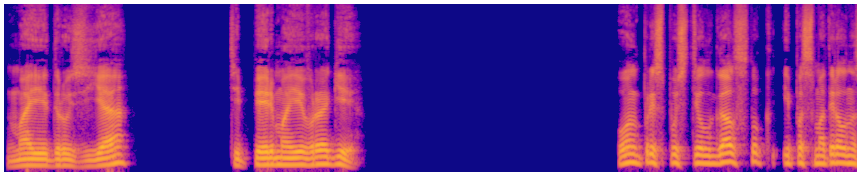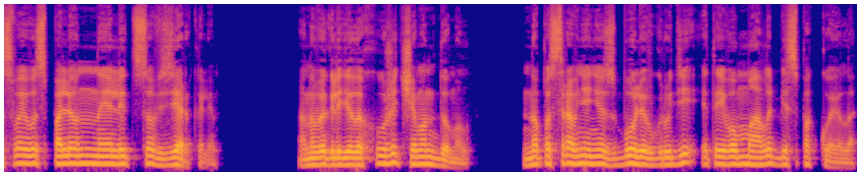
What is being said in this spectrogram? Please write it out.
Мои друзья теперь мои враги. Он приспустил галстук и посмотрел на свое воспаленное лицо в зеркале. Оно выглядело хуже, чем он думал, но по сравнению с болью в груди это его мало беспокоило.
